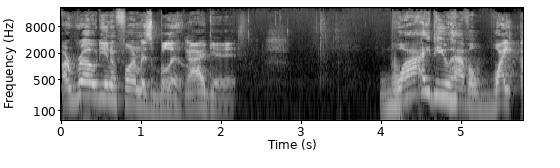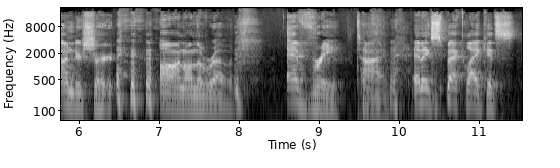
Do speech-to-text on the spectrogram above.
Our road uniform is blue. I get it. Why do you have a white undershirt on on the road every time and expect like it's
